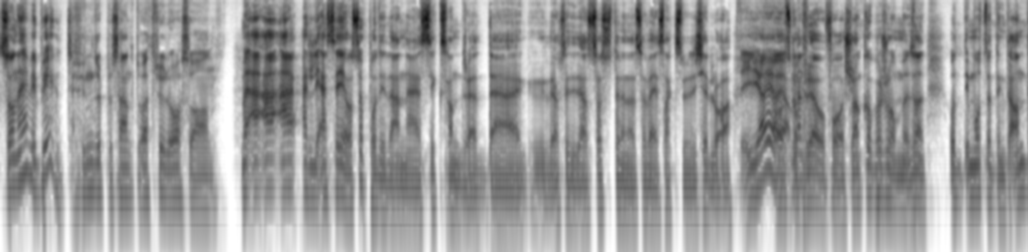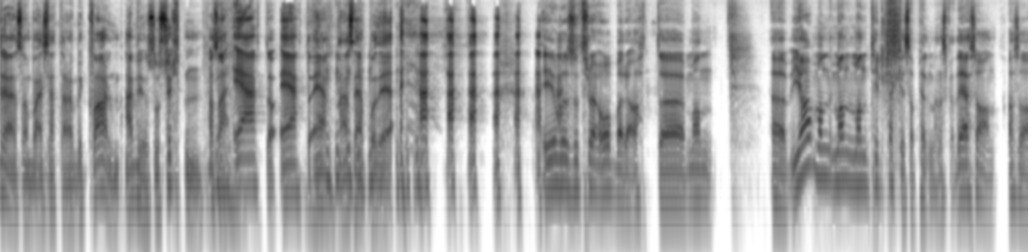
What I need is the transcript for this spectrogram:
Sånn er vi bygd. 100% og jeg tror også han Men jeg, jeg, jeg, jeg, ser også på de der 600 eh, Altså de der søstrene som veier 600 kilo Ja, ja, ja. og skal Men, prøve å få slankeoperasjon. Sånn, og I motsetning til andre som bare sitter der og blir kvalm. Jeg blir jo så sulten. Altså, Jeg et og et og et når jeg ser på de. jo, men så tror jeg også bare at uh, man eh, Ja, man, man, man tiltrekkes av pene mennesker. Det er sånn, altså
